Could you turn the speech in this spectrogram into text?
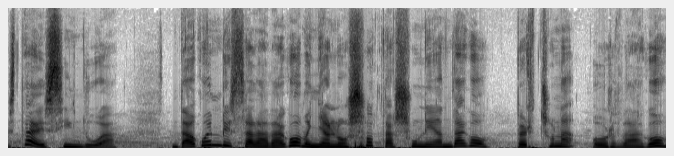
ez da ezindua. Dagoen bezala dago, baina nosotasunean dago, pertsona hor dago,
